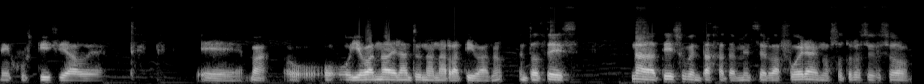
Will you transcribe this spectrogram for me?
injusticia o, de, o, llevando adelante una narrativa, ¿no? Entonces, nada, tiene su ventaja también ser de afuera y nosotros eso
